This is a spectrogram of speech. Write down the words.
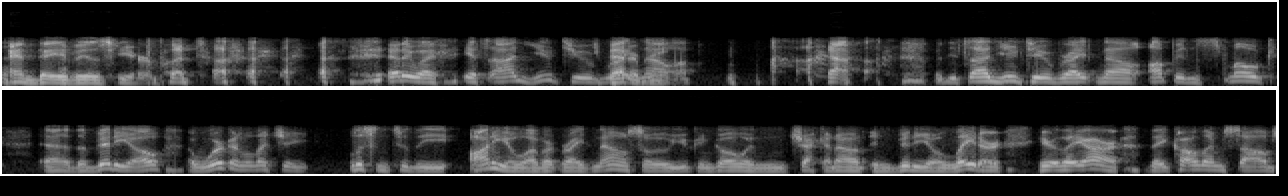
and Dave is here. But uh, anyway, it's on YouTube You right now. Up, yeah, it's on YouTube right now, Up in Smoke, uh, the video. We're going to let you listen to the audio of it right now so you can go and check it out in video later. Here they are. They call themselves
